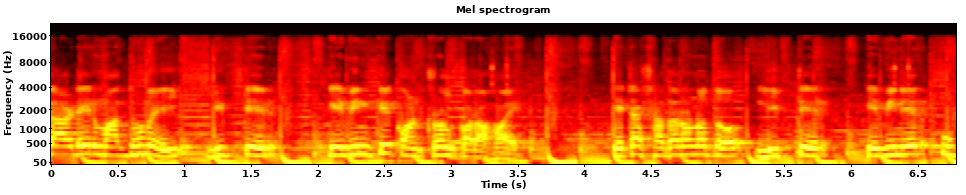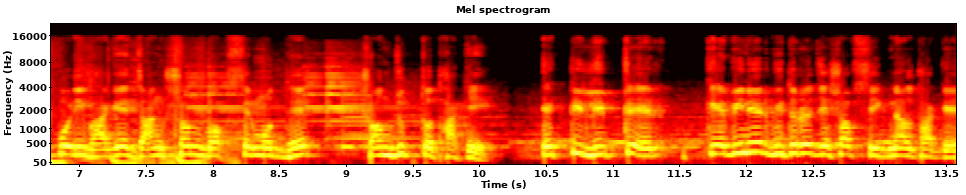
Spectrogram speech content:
কার্ডের মাধ্যমেই লিফটের কেবিনকে কন্ট্রোল করা হয়। এটা সাধারণত লিফটের কেবিনের উপরিভাগে জাংশন বক্সের মধ্যে সংযুক্ত থাকে। একটি লিফটের কেবিনের ভিতরে যেসব সিগন্যাল থাকে,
